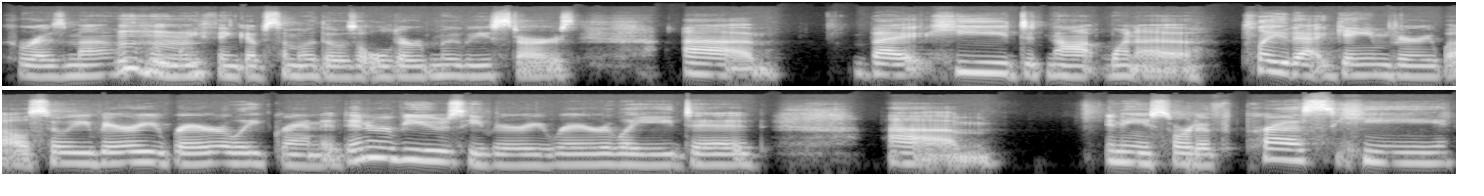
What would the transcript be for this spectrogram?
charisma when Mhm. we think of some of those older movie stars. Um, but he did not want to play that game very well. So he very rarely granted interviews. He very rarely did um, any sort of press. He,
